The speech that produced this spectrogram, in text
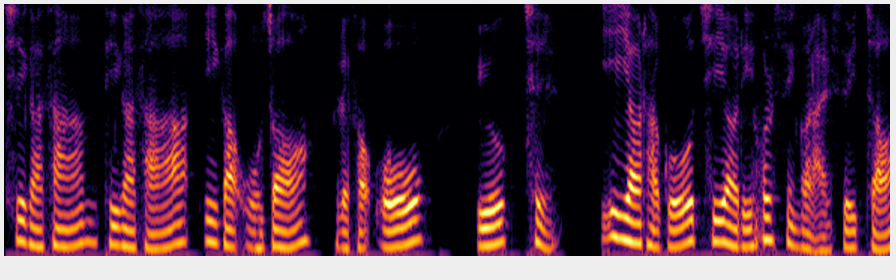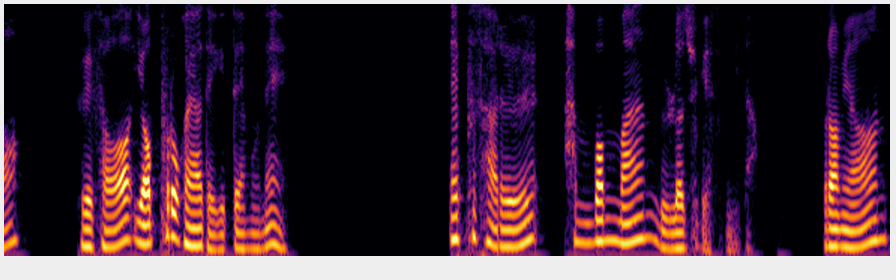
C가 3, D가 4, E가 5죠. 그래서 5, 6, 7 E열하고 G열이 홀수인 걸 알 수 있죠. 그래서 옆으로 가야 되기 때문에 F4를 한 번만 눌러주겠습니다. 그러면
